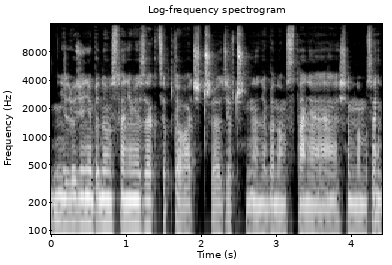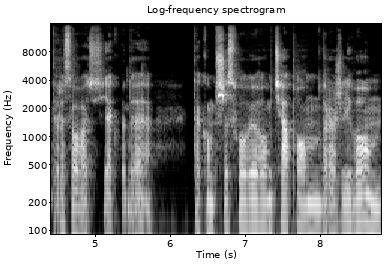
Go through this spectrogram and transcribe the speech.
ludzie nie będą w stanie mnie zaakceptować, czy dziewczyny nie będą w stanie się mną zainteresować, jak będę taką przysłowiową ciapą, wrażliwą,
